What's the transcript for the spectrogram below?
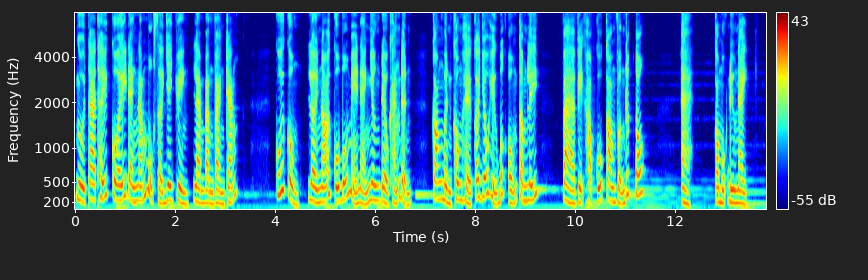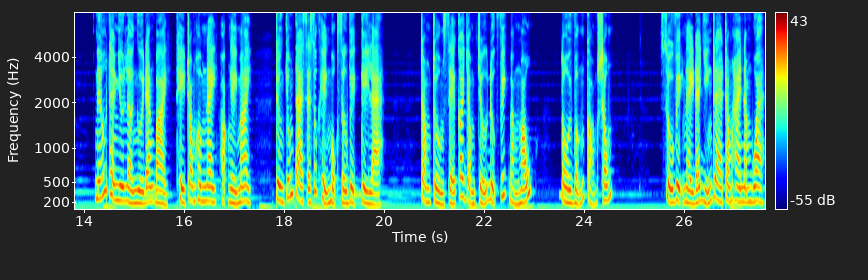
người ta thấy cô ấy đang nắm một sợi dây chuyền làm bằng vàng trắng. Cuối cùng, lời nói của bố mẹ nạn nhân đều khẳng định con mình không hề có dấu hiệu bất ổn tâm lý và việc học của con vẫn rất tốt. À, còn một điều này. Nếu theo như lời người đăng bài thì trong hôm nay hoặc ngày mai, trường chúng ta sẽ xuất hiện một sự việc kỳ lạ. Trong trường sẽ có dòng chữ được viết bằng máu. Tôi vẫn còn sống. Sự việc này đã diễn ra trong hai năm qua.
